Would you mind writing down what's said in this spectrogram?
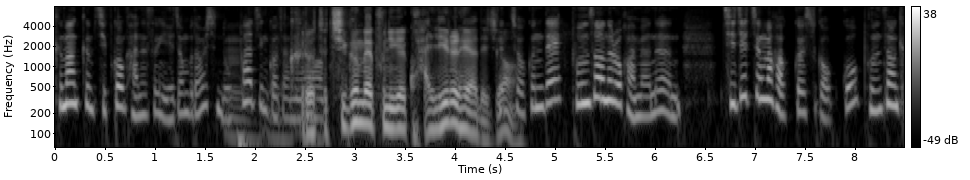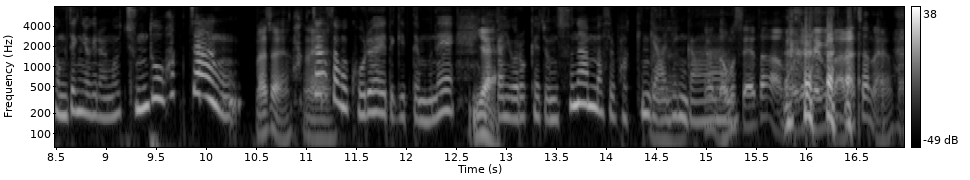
그만큼 집권 가능성이 예전보다 훨씬 음. 높아진 거잖아요. 그렇죠. 지금의 분위기를 관리를 해야 되죠. 그렇죠. 근데 본선으로 가면은 지지층만 갖고 갈 수가 없고 본선 경쟁력이라는 건 중도 확장 맞아요. 확장성을 고려해야 되기 때문에 예. 약간 이렇게 좀 순한 맛을 바뀐 게 네. 아닌가. 너무 세다. 뭐 이런 얘기 많았잖아요. 네.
